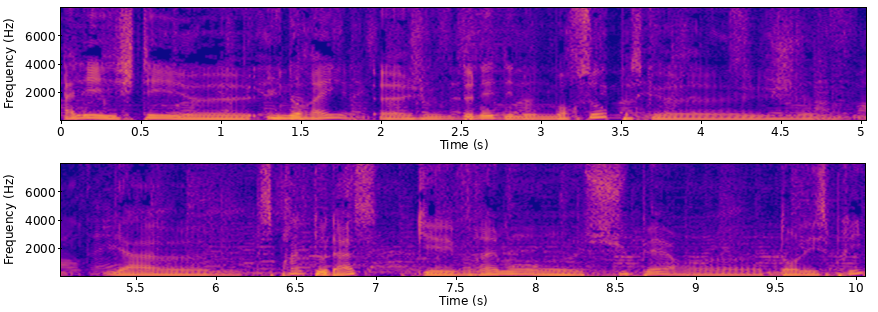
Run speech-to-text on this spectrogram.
allez jeter euh, une oreille. Euh, je vais vous donner des noms de morceaux parce que il y a euh, Spraltodas qui est vraiment euh, super euh, dans l'esprit.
